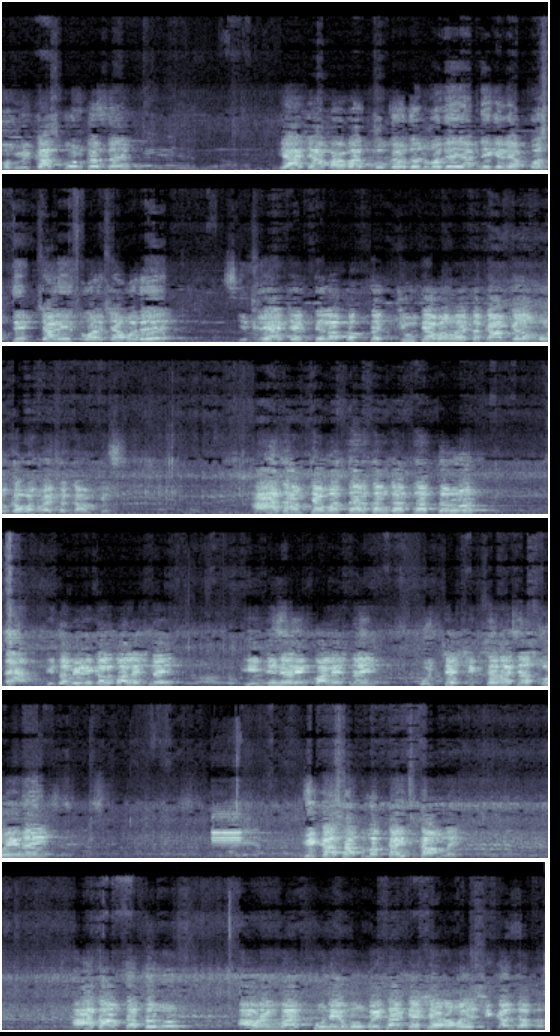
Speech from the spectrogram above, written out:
मग विकास कोण करतोय? या जाफराबाद भोकरदनमध्ये यांनी गेल्या पस्तीस चाळीस वर्षामध्ये इथल्या जनतेला फक्त चिवत्या बनवायचं काम केलं मूर्ख बनवायचं काम केलं. आज आमच्या मतदारसंघातला तरुण इथं मेडिकल कॉलेज नाही इंजिनिअरिंग कॉलेज नाही उच्च शिक्षणाच्या सोयी नाही विकासात्मक काहीच काम नाही. आज आमचा तरुण औरंगाबाद पुणे मुंबई सारख्या शहरामध्ये शिकायला जातात.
